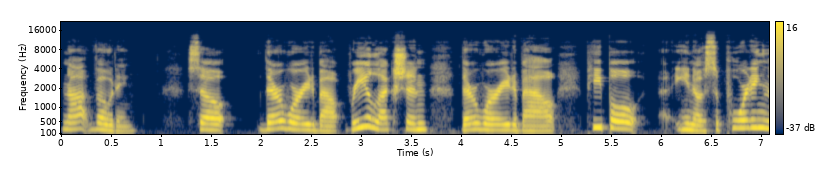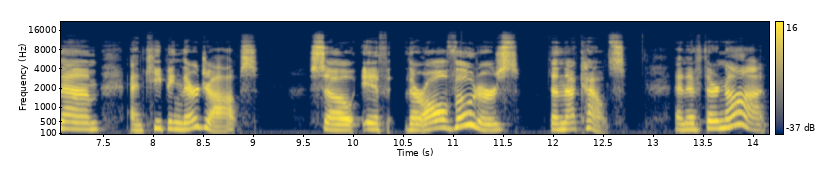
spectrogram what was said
not voting. So they're worried about reelection. They're worried about people, you know, supporting them and keeping their jobs. So if they're all voters, then that counts. And if they're not,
